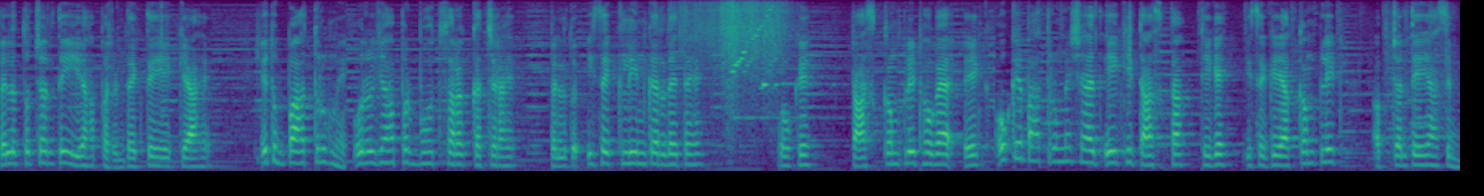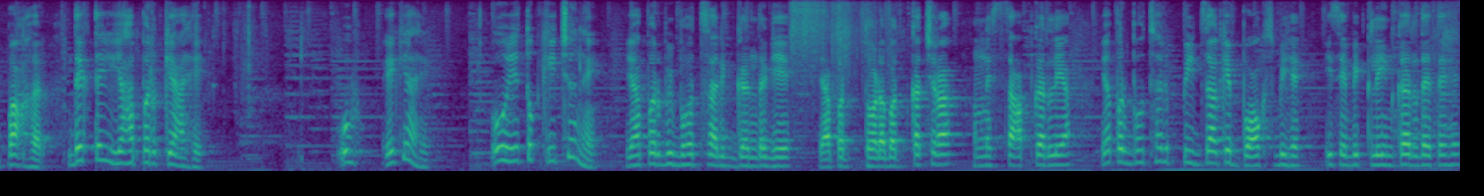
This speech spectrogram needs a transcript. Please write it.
पहले तो चलते ही यहाँ पर, देखते ये क्या है। ये तो बाथरूम है और यहाँ पर बहुत सारा कचरा है। पहले तो इसे क्लीन कर देते हैं। ओके टास्क कंप्लीट हो गया एक। ओके बाथरूम में शायद एक ही टास्क था, ठीक है? इसे किया कंप्लीट अब चलते हैं यहाँ से बाहर। देखते हैं यहाँ पर क्या है। ओह, ये क्या है? ओह, ये तो किचन है। यहाँ पर भी बहुत सारी गंदगी है। यहाँ पर थोड़ा बहुत कचरा हमने साफ़ कर लिया। यहाँ पर बहुत सारे पिज़्ज़ा के बॉक्स भी है। इसे भी क्लीन कर देते हैं।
